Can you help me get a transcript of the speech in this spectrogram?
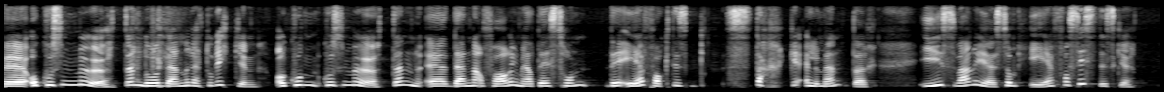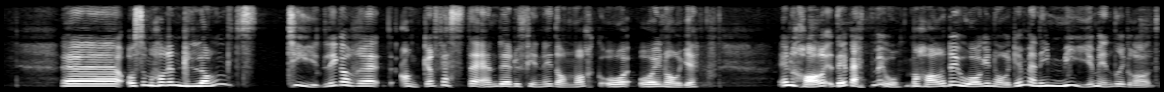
Eh, og hvordan møter en da den retorikken? Og hvordan møter en eh, den erfaringen med at det er, sånn, det er faktisk sterke elementer i Sverige som er fascistiske? Eh, og som har en langt tydeligere ankerfeste enn det du finner i Danmark og, og i Norge. Har, det vet vi jo. Vi har det jo òg i Norge, men i mye mindre grad.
